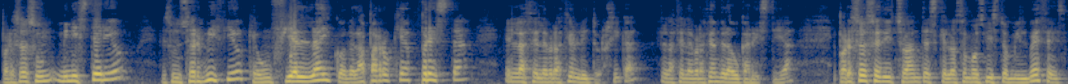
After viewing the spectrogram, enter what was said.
Por eso es un ministerio es un servicio que un fiel laico de la parroquia presta en la celebración litúrgica, en la celebración de la Eucaristía. Por eso os he dicho antes que los hemos visto mil veces.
